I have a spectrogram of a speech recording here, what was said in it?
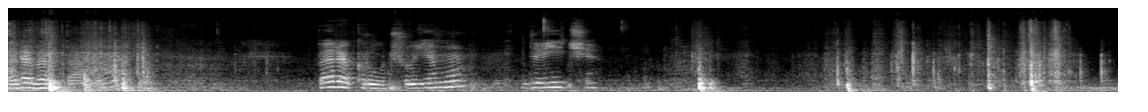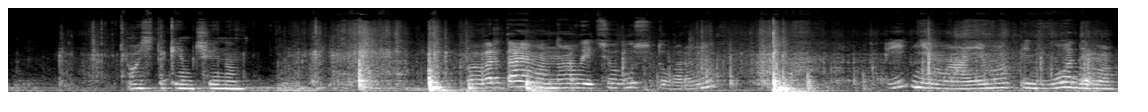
Перевертаємо, перекручуємо двічі. Ось таким чином. Повертаємо на лицьову сторону, піднімаємо, підводимо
